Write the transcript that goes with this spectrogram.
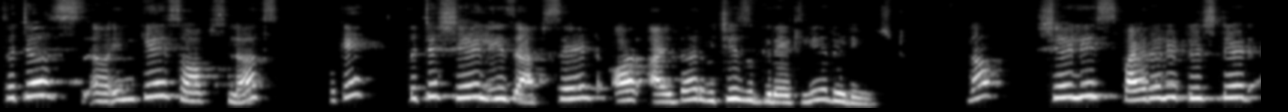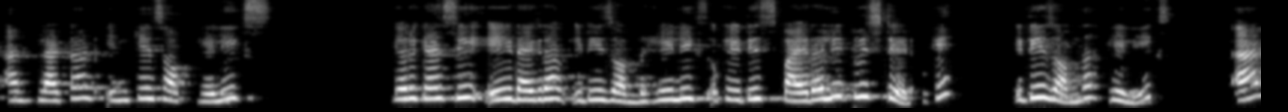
Such as uh, in case of slugs okay? Such a shell is absent or either which is greatly reduced. Now shell is spirally twisted and flattened in case of helix. Here you can see a diagram it is of the helix. Okay it is spirally twisted okay? It is of the helix. And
